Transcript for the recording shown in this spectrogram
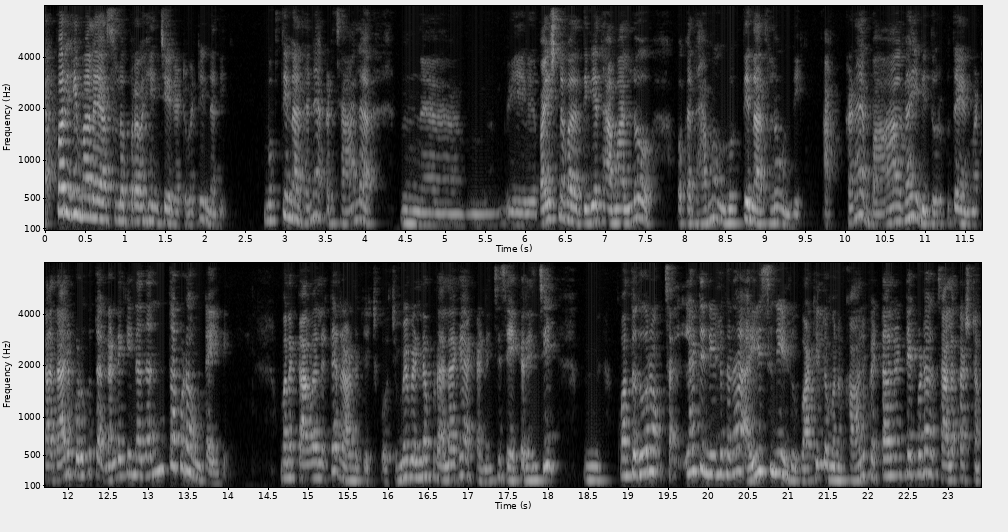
అప్పర్ హిమాలయాస్‌లో ప్రవహించేటటువంటి నది. ముక్తినాథ్ అని అక్కడ చాలా ఈ వైష్ణవ దివ్యధామాల్లో ఒక ధామం ముక్తినాథ్‌లో ఉంది. అక్కడ బాగా ఇవి దొరుకుతాయి అనమాట ఆ దారి పొడుగుతా నది అంతా కూడా ఉంటాయి ఇవి. మనకు కావాలంటే రాళ్ళు తెచ్చుకోవచ్చు. మేము వెళ్ళినప్పుడు అలాగే అక్కడి నుంచి సేకరించి కొంత దూరం చల్లటి నీళ్ళు కదా! ఐస్ నీళ్ళు. వాటిల్లో మనం కాలు పెట్టాలంటే కూడా చాలా కష్టం.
